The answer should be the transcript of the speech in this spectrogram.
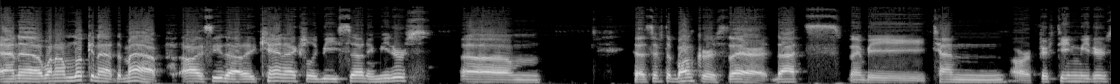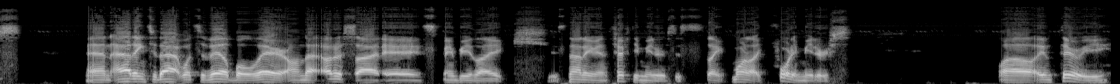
And uh, when I'm looking at the map, I see that it can actually be 70 meters. Um, because if the bunker is there, that's maybe 10 or 15 meters. And adding to that, what's available there on that other side is maybe like, it's not even 50 meters, it's like more like 40 meters. Well, in theory,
